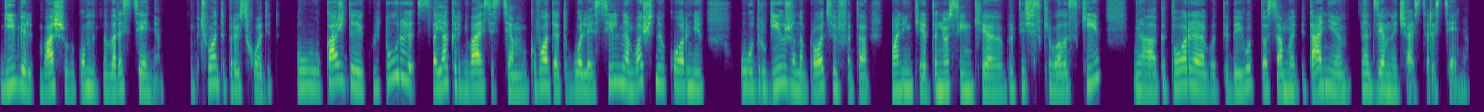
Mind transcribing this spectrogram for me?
гибель вашего комнатного растения. Почему это происходит? У каждой культуры своя корневая система. У кого-то это более сильные, мощные корни, у других же, напротив, это маленькие, тонюсенькие практически волоски, э, которые вот и дают то самое питание надземной части растения.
